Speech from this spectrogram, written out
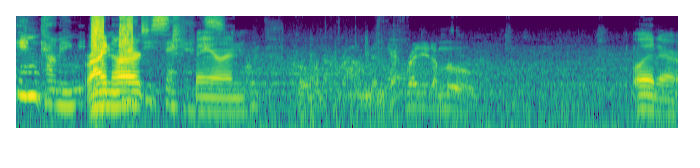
incoming. in Reinhardt, 30 seconds. Phelan, Screwing around and get ready to move. whatever.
